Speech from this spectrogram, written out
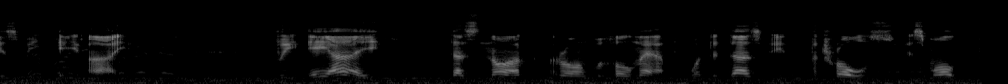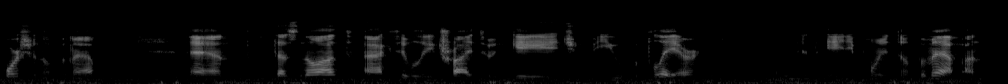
is the AI. The AI does not roam the whole map. What it does, it patrols a small portion of the map and does not actively try to engage you, the player, the map un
